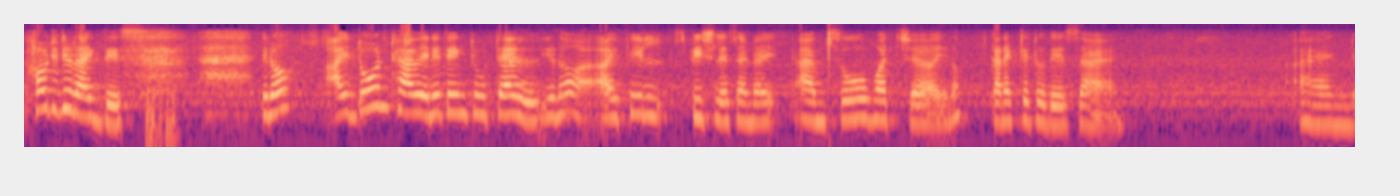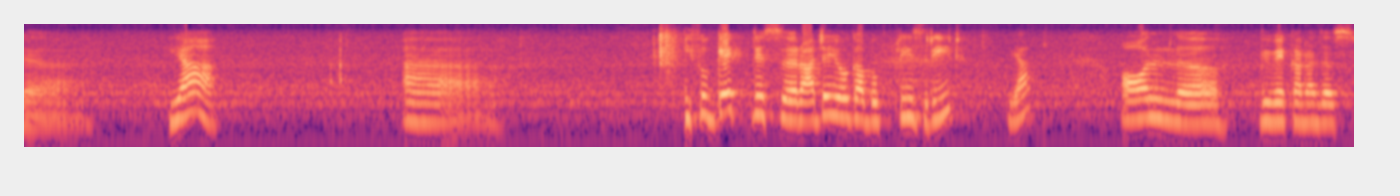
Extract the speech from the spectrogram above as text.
How did you like this? You know, I don't have anything to tell, you know, I feel speechless and I am so much, uh, you know, connected to this and, and uh, yeah. Uh, if you get this uh, Raja Yoga book, please read. Yeah, all uh, Vivekananda's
